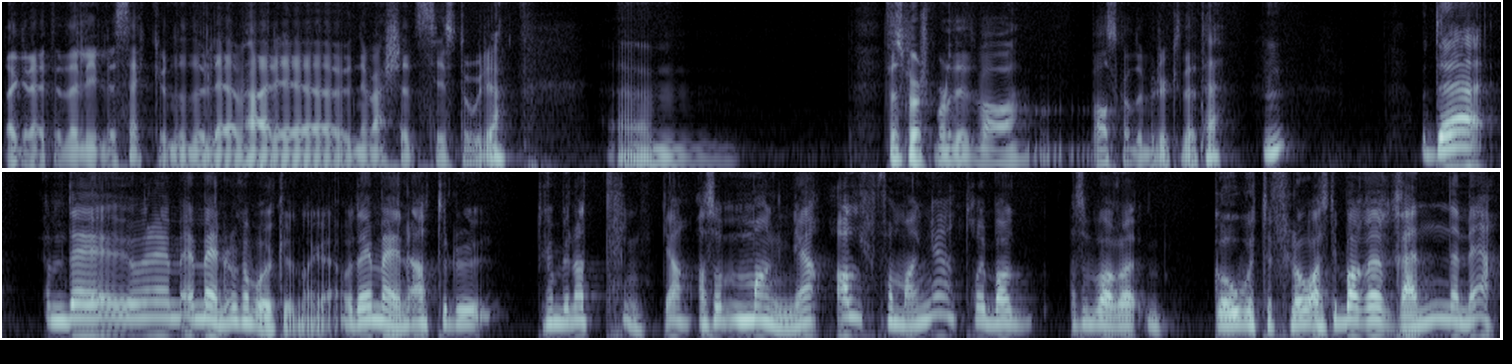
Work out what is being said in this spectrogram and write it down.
Det er greit i det lille sekundet du lever her i universets historie. Um, for spørsmålet ditt var hva skal du bruke det til? Mm. Det, det, jeg mener du kan bruke det til noe. Og det jeg mener at du, du kan begynne å tenke altså Mange, altfor mange, tror jeg bare, altså bare go with the flow. altså De bare renner med.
